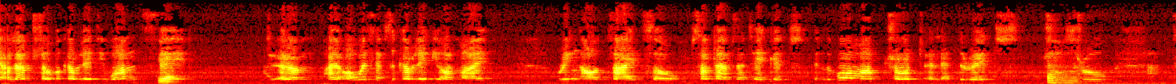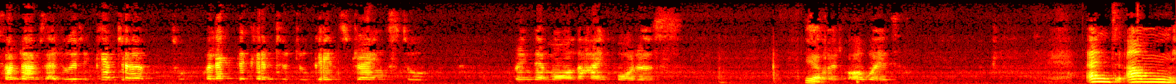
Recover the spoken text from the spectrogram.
are lunched over cavaletti once, Yeah. they, um, I always have the cavaletti on my ring outside. So sometimes I take it in the warm up trot and let the chew Uh-huh. through. Sometimes I do it in canter to collect the canter to gain strength to bring them more on the hindquarters. Yeah. It always And um,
